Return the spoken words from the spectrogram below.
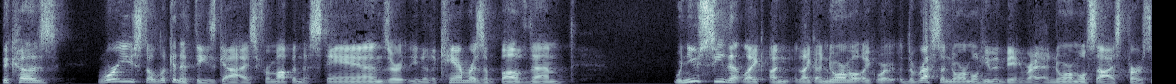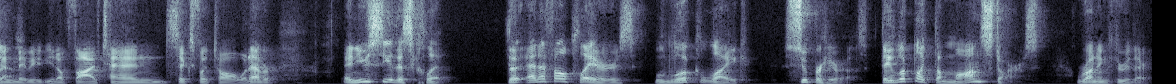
because we're used to looking at these guys from up in the stands or you know the cameras above them. When you see that like a, like a normal like where the ref's a normal human being, right? A normal sized person, yes. maybe you know five ten, six foot tall, whatever. And you see this clip. The NFL players look like superheroes. They look like the monsters running through there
